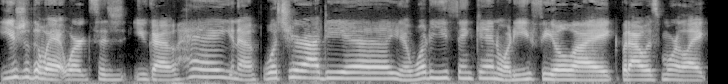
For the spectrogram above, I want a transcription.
usually the way it works is you go, Hey, you know, what's your idea? You know, what are you thinking? What do you feel like? But I was more like,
